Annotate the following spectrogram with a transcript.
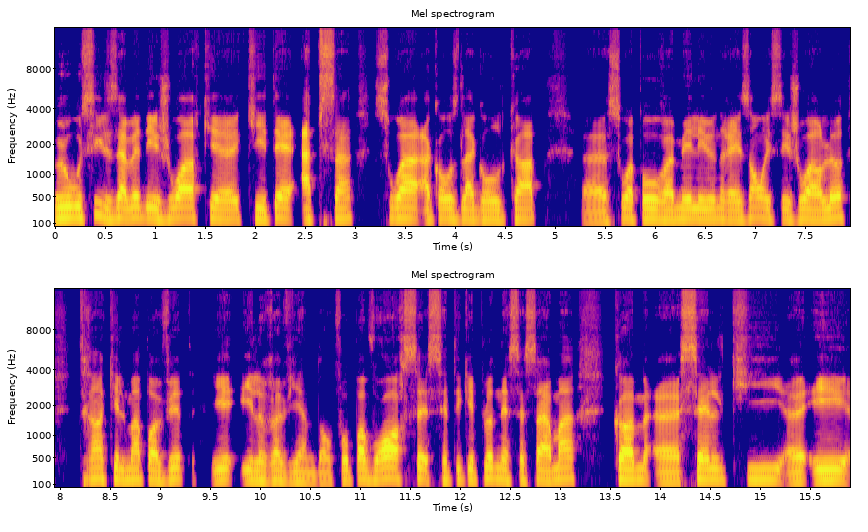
Eux aussi, ils avaient des joueurs qui, qui étaient absents, soit à cause de la Gold Cup, euh, soit pour mille et une raisons. Et ces joueurs-là, tranquillement, pas vite, et ils reviennent. Donc, il ne faut pas voir cette équipe-là nécessairement comme euh, celle qui euh, est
